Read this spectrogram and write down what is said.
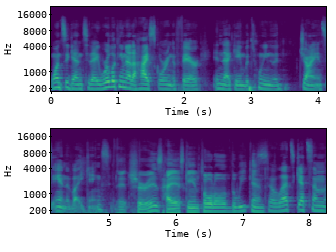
once again today. We're looking at a high scoring affair in that game between the Giants and the Vikings. It sure is. Highest game total of the weekend. So let's get some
